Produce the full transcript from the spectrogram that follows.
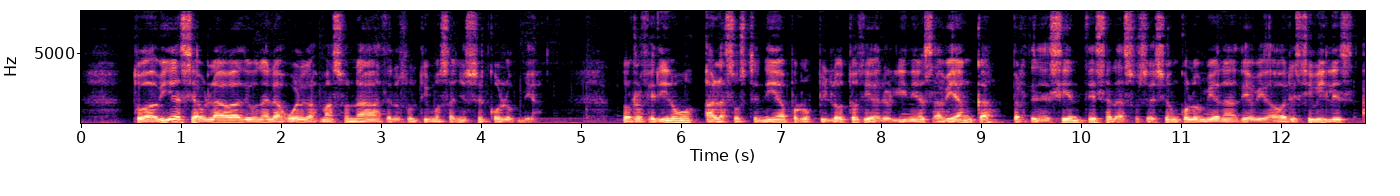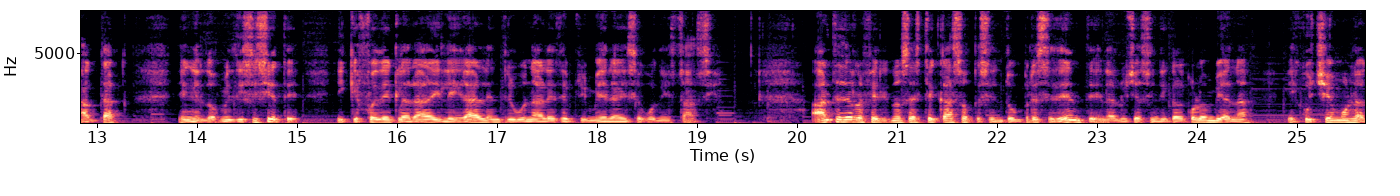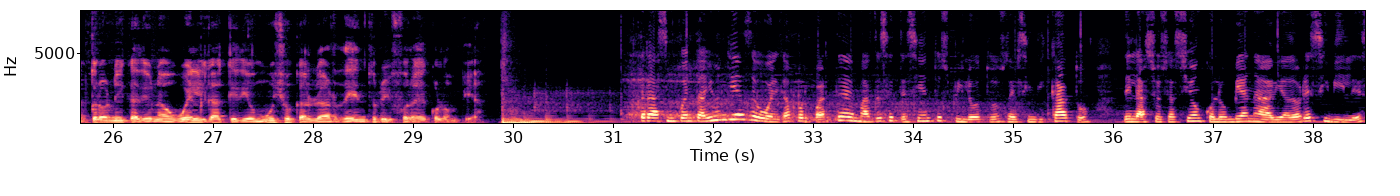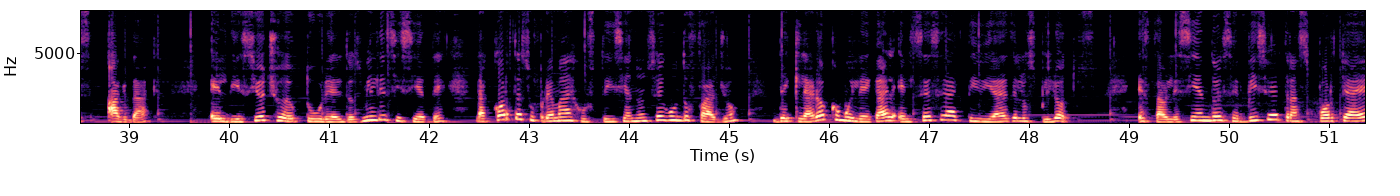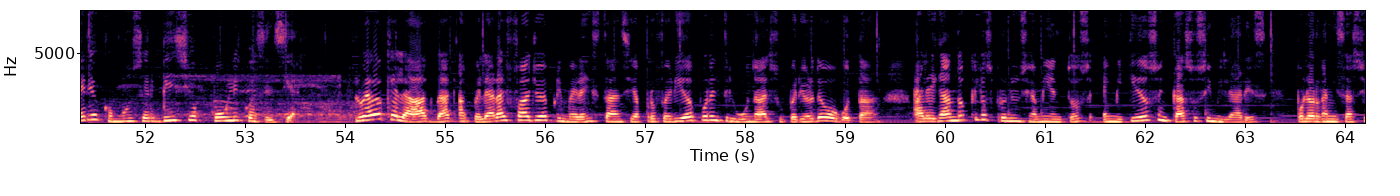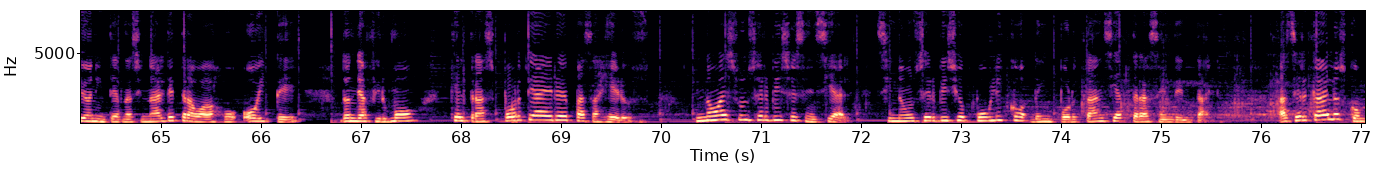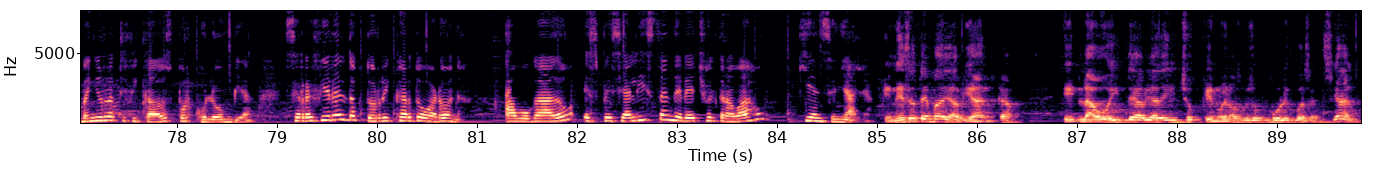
todavía se hablaba de una de las huelgas más sonadas de los últimos años en Colombia. Nos referimos a la sostenida por los pilotos de aerolíneas Avianca, pertenecientes a la Asociación Colombiana de Aviadores Civiles, ACDAC, en el 2017, y que fue declarada ilegal en tribunales de primera y segunda instancia. Antes de referirnos a este caso que sentó un precedente en la lucha sindical colombiana, escuchemos la crónica de una huelga que dio mucho que hablar dentro y fuera de Colombia. Tras 51 días de huelga por parte de más de 700 pilotos del sindicato de la Asociación Colombiana de Aviadores Civiles, ACDAC, el 18 de octubre del 2017, la Corte Suprema de Justicia en un segundo fallo declaró como ilegal el cese de actividades de los pilotos, estableciendo el servicio de transporte aéreo como un servicio público esencial. Luego que la ACDAC apelara al fallo de primera instancia proferido por el Tribunal Superior de Bogotá, alegando que los pronunciamientos emitidos en casos similares por la Organización Internacional de Trabajo OIT, donde afirmó que el transporte aéreo de pasajeros no es un servicio esencial, sino un servicio público de importancia trascendental. Acerca de los convenios ratificados por Colombia, se refiere el doctor Ricardo Barona, abogado especialista en Derecho al Trabajo, quien señala. En ese tema de Avianca, eh, la OIT había dicho que no era un servicio público esencial.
